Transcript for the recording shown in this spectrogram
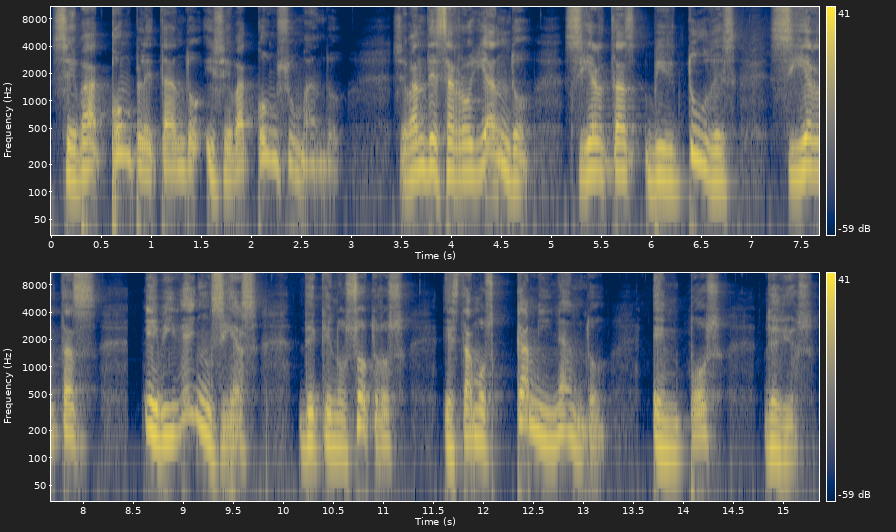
se va completando y se va consumando. Se van desarrollando ciertas virtudes, ciertas evidencias de que nosotros estamos caminando en pos de Dios.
